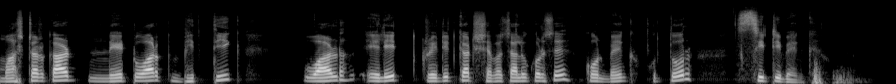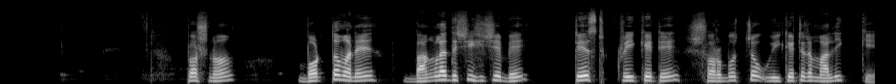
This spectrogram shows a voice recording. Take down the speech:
মাস্টার কার্ড নেটওয়ার্ক ভিত্তিক ওয়ার্ল্ড এলিট ক্রেডিট কার্ড সেবা চালু করেছে কোন ব্যাংক? উত্তর সিটি ব্যাংক প্রশ্ন, বর্তমানে বাংলাদেশি হিসেবে টেস্ট ক্রিকেটে সর্বোচ্চ উইকেটের মালিক কে?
